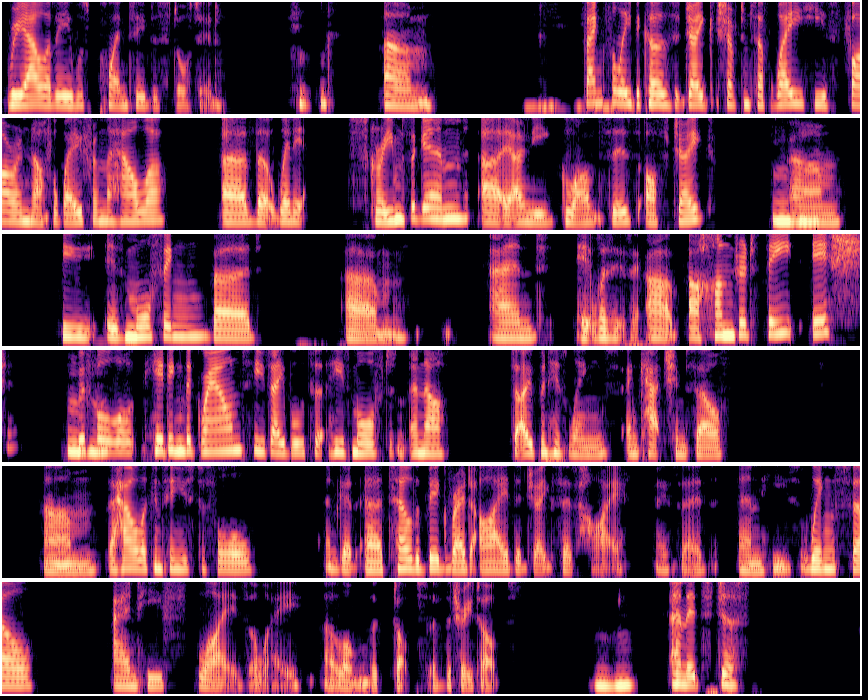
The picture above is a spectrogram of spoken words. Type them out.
Reality was plenty distorted. um thankfully because Jake shoved himself away, he's far enough away from the howler uh that when it screams again, uh it only glances off Jake. Mm-hmm. Um, he is morphing bird, um, and it was it uh, a hundred feet ish Mm-hmm. before hitting the ground. He's able to he's morphed enough to open his wings and catch himself. Um, the howler continues to fall and get uh, tell the big red eye that Jake says hi. I said, and his wings fill and he flies away along the tops of the treetops. Mm-hmm. And it's just,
